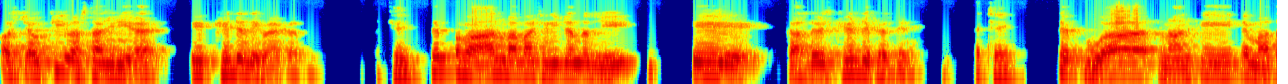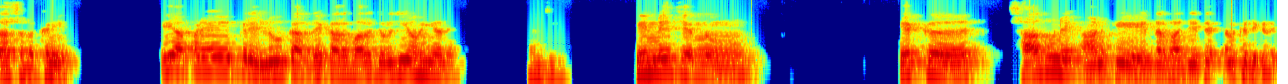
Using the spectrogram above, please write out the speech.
ਔਰ ਚੌਥੀ ਅਵਸਥਾ ਜਿਹੜੀ ਹੈ ਇਹ ਖੇਡਣ ਦੀ ਹੋਇਆ ਕਰਦੀ। ਅੱਛਾ ਜੀ। ਤੇ ਭਗਵਾਨ ਬਾਬਾ ਸ਼੍ਰੀ ਚੰਦਰ ਜੀ ਇਹ ਘਰ ਦੇ ਵਿੱਚ ਖੇਡਦੇ ਫਿਰਦੇ ਨੇ। ਅੱਛਾ ਜੀ। ਤੇ ਭੂਆ ਨਾਨਕੀ ਤੇ ਮਾਤਾ ਸੁਲੱਖਣੀ ਇਹ ਆਪਣੇ ਘਰੇਲੂ ਘਰ ਦੇ ਕਾਰੋਬਾਰ ਵਿੱਚ ਰੁੱਝੀਆਂ ਹੋਈਆਂ ਨੇ। ਹਾਂਜੀ। ਇੰਨੇ ਚਿਰ ਨੂੰ ਇੱਕ ਸਾਧੂ ਨੇ ਆਣ ਕੇ ਦਰਵਾਜ਼ੇ ਤੇ ਅਲਖ ਜਗਾਈ।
